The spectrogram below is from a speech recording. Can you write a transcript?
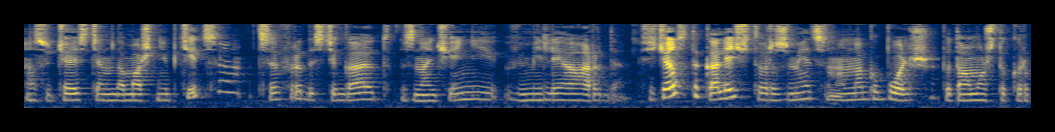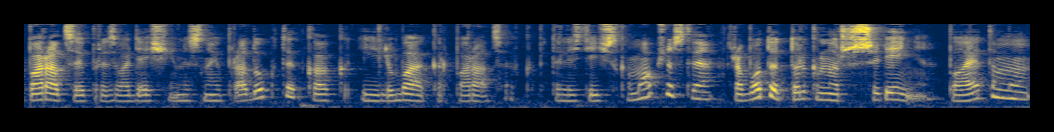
А с участием домашней птицы цифры достигают значений в миллиарды. Сейчас это количество, разумеется, намного больше, потому что корпорации, производящие мясные продукты, как и любая корпорация капиталистическом обществе, работают только на расширение. Поэтому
